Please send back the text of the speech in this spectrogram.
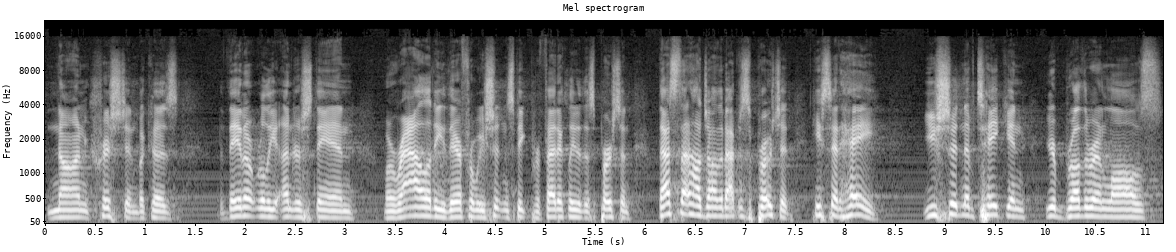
non Christian because they don't really understand morality, therefore, we shouldn't speak prophetically to this person. That's not how John the Baptist approached it. He said, Hey, you shouldn't have taken your brother in law's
